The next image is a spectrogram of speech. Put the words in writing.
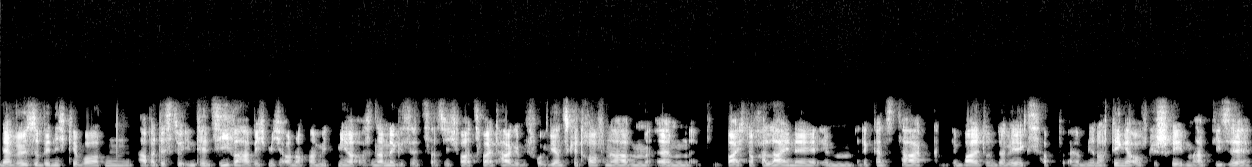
nervöser bin ich geworden, aber desto intensiver habe ich mich auch nochmal mit mir auseinandergesetzt. Also ich war zwei Tage, bevor wir uns getroffen haben, ähm, war ich noch alleine im, den ganzen Tag im Wald unterwegs, habe ähm, mir noch Dinge aufgeschrieben, habe diese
